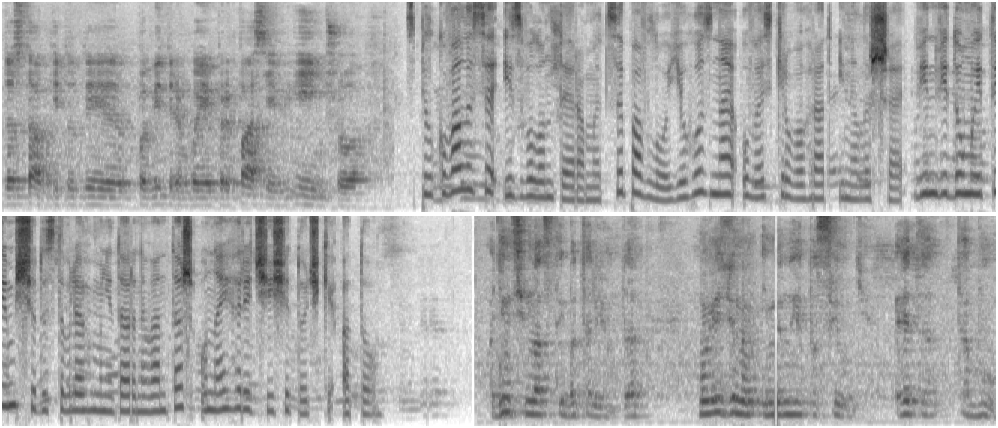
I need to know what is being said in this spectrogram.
доставки туди повітрям боєприпасів і іншого. Спілкувалися із волонтерами. Це Павло. Його знає увесь Кіровоград і не лише. Він відомий тим, що доставляє гуманітарний вантаж у найгарячіші точки АТО. 117-й батальон, да, мы везем им именные посылки. Это табу.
